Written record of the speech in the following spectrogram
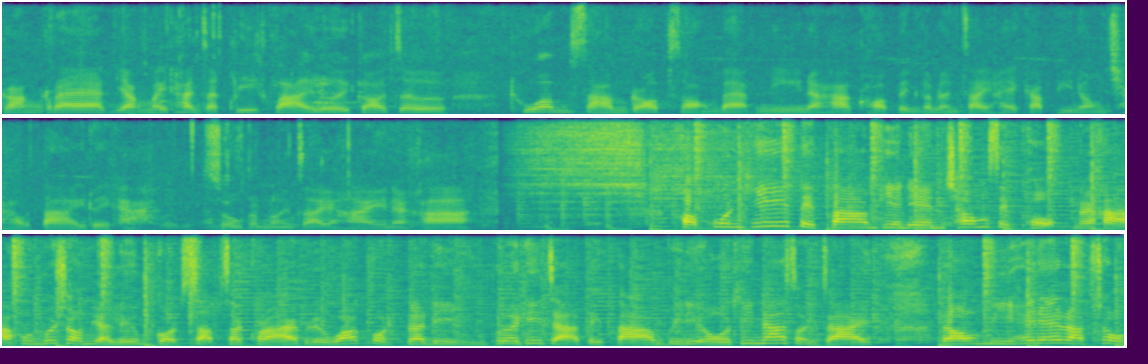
ครั้งแรก ยังไม่ทันจะคลี่คลายเลย ก็เจอท่วมซ้ำรอบ 2 แบบนี้นะคะ ขอเป็นกำลังใจให้กับพี่น้องชาวใต้ด้วยค่ะ ส่งกำลังใจให้นะคะ ขอบคุณที่ติดตาม TNN ช่อง 16 นะคะ คุณผู้ชมอย่าลืมกด subscribe หรือว่ากดกระดิ่ง เพื่อที่จะติดตามวิดีโอที่น่าสนใจ เรามีให้ได้รับชม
